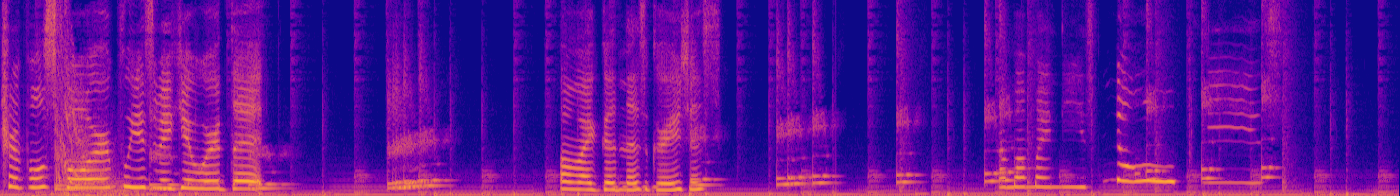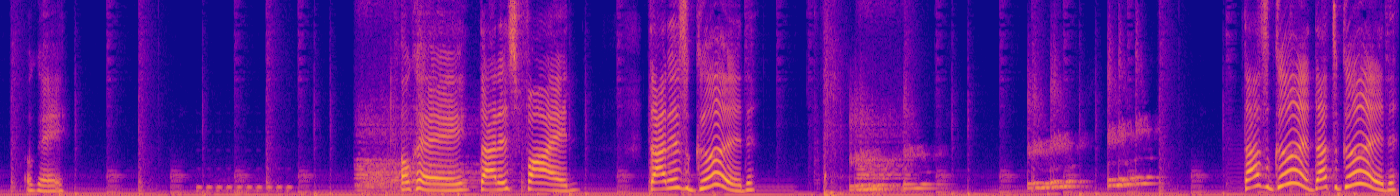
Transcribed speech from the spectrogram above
Triple score. Please make it worth it. Oh my goodness gracious. I'm on my knees. No, please. Okay. Okay, that is fine. That is good. That's good. That's good.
